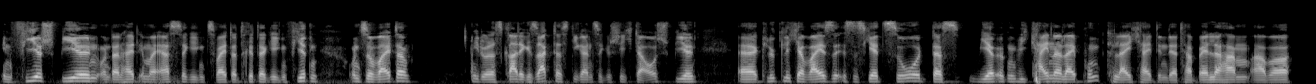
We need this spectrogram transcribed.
in vier Spielen und dann halt immer Erster gegen Zweiter, Dritter gegen Vierten und so weiter wie du das gerade gesagt hast, die ganze Geschichte ausspielen. Äh, glücklicherweise ist es jetzt so, dass wir irgendwie keinerlei Punktgleichheit in der Tabelle haben, aber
